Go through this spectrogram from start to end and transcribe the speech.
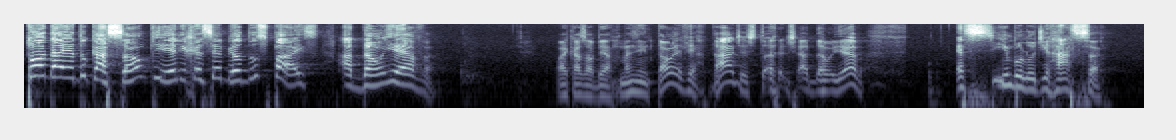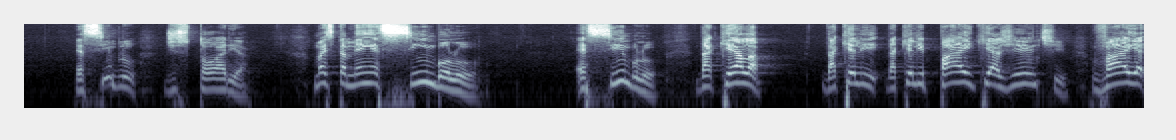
toda a educação que ele recebeu dos pais, Adão e Eva. Vai, caso aberto, mas então é verdade a história de Adão e Eva? É símbolo de raça, é símbolo de história mas também é símbolo, é símbolo daquela, daquele, daquele pai que a gente vai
